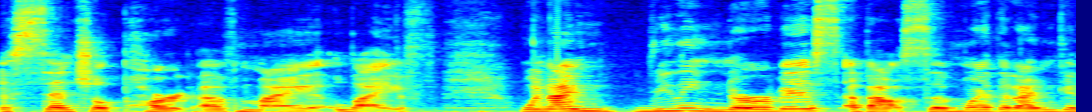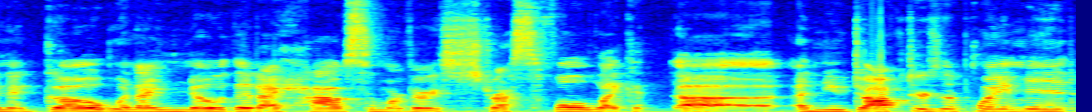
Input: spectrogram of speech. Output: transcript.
essential part of my life. When I'm really nervous about somewhere that I'm gonna go, when I know that I have somewhere very stressful, like a, uh, a new doctor's appointment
